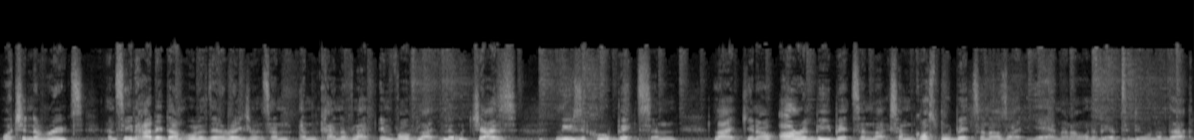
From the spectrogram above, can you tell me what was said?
watching the Roots, and seeing how they done all of their arrangements and and kind of like involved like little jazz musical bits and like you know R and B bits and like some gospel bits, and I was like, yeah, man, I want to be able to do all of that.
